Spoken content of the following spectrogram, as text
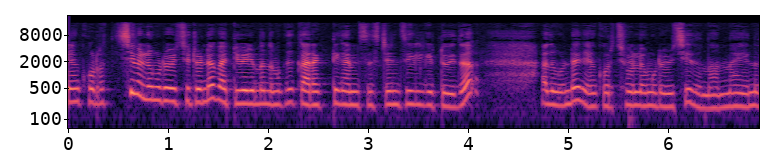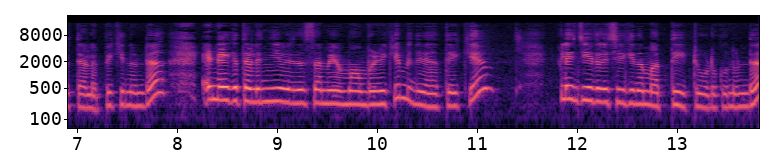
ഞാൻ കുറച്ച് വെള്ളം കൂടി ഒഴിച്ചിട്ടുണ്ട്. വറ്റി വരുമ്പോൾ നമുക്ക് കറക്റ്റ് കൺസിസ്റ്റൻസിയിൽ കിട്ടും ഇത്. അതുകൊണ്ട് ഞാൻ കുറച്ച് വെള്ളം കൂടി ഒഴിച്ച് ഇത് നന്നായി ഒന്ന് തിളപ്പിക്കുന്നുണ്ട്. എണ്ണയൊക്കെ തെളിഞ്ഞ് വരുന്ന സമയമാകുമ്പോഴേക്കും ഇതിനകത്തേക്ക് ക്ലീൻ ചെയ്ത് വെച്ചിരിക്കുന്ന മത്തി ഇട്ട് കൊടുക്കുന്നുണ്ട്.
